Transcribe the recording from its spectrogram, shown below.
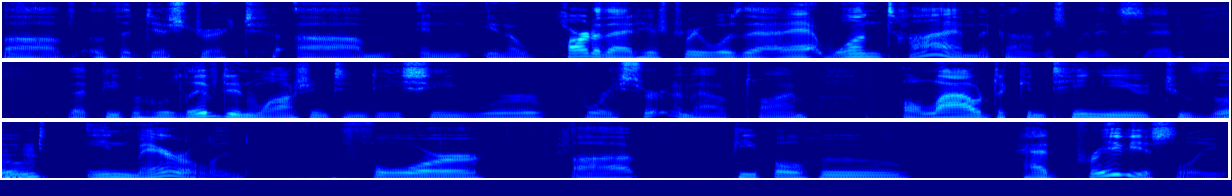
of, of the district, um, and you know, part of that history was that at one time the congressman had said that people who lived in Washington D.C. were, for a certain amount of time, allowed to continue to vote in Maryland for uh, people who had previously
